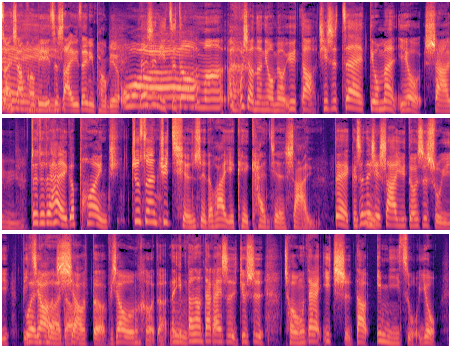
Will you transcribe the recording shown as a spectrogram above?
转向旁边，一只鲨鱼在你旁边，哇！但是你知道吗？我不晓得你有没有遇到，其实，在丢曼也有鲨鱼。对对对，还有一个 point，就算去潜水的话，也可以看见鲨鱼。对，可是那些鲨鱼都是属于比较小的、比较温和的。那一嗯般上大概是就是从大概一尺到一米左右。嗯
